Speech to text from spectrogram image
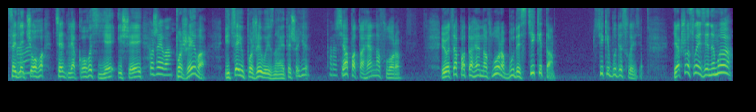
Це для чого? Це для когось є і ще й Пожива. пожива. І цією поживою знаєте, що є? Паразит. Вся патогенна флора. І оця патогенна флора буде стільки там, стільки буде слизі. Якщо слизі нема,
